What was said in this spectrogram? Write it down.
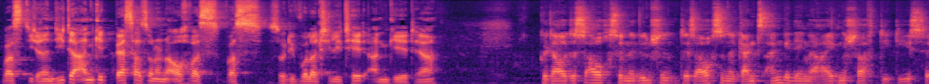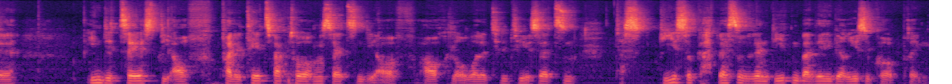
was die Rendite angeht, besser, sondern auch was, was so die Volatilität angeht, ja. Genau, das ist auch so eine Wünsche, das ist auch so eine ganz angenehme Eigenschaft, die diese Indizes, die auf Qualitätsfaktoren setzen, die auf auch Low Volatility setzen, dass die sogar bessere Renditen bei weniger Risiko bringen.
